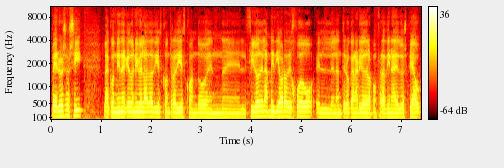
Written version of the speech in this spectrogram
Pero eso sí, la contienda quedó nivelada 10 contra 10 cuando en el filo de la media hora de juego el delantero canario de la Ponferradina, Edu Espiau,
